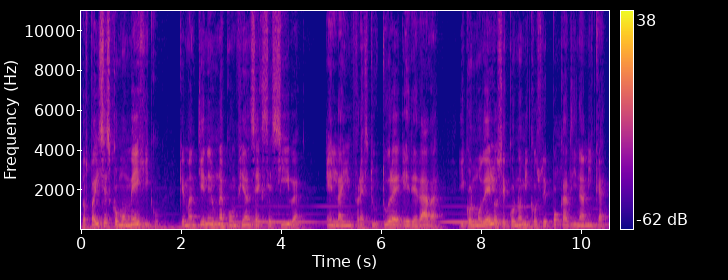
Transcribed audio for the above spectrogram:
los países como México, que mantienen una confianza excesiva en la infraestructura heredada y con modelos económicos de poca dinámica,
